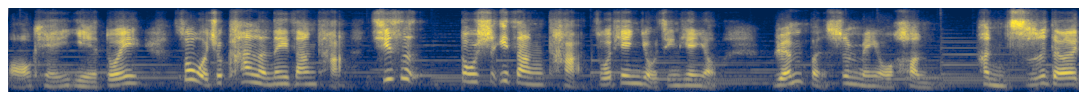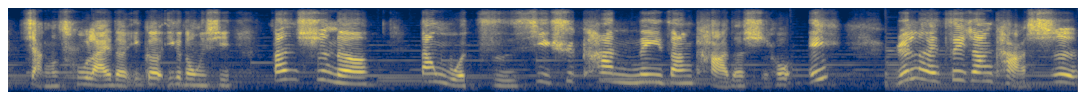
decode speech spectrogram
？OK，也对。所以我就看了那张卡，其实都是一张卡，昨天有，今天有，原本是没有很很值得讲出来的一个一个东西，但是呢。当我仔细去看那张卡的时候，诶，原来这张卡是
